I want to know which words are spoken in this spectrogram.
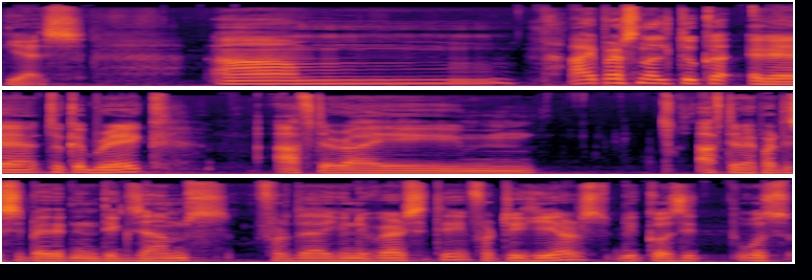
Yes. Um, I personally took a, uh, took a break after I um, after I participated in the exams for the university for two years because it was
